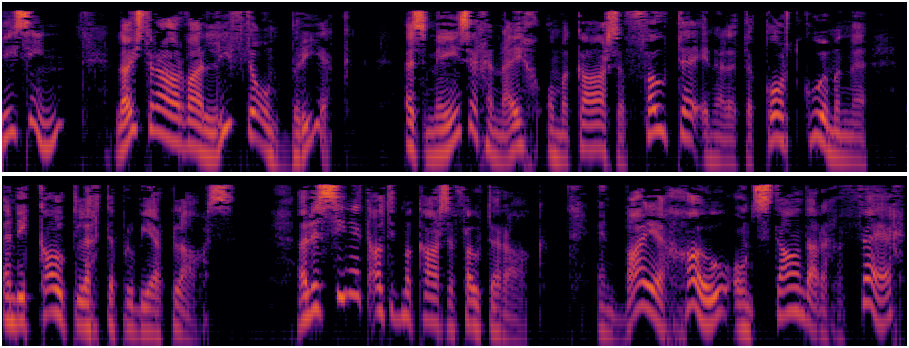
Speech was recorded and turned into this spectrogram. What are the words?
Jy sien, luisteraar waar liefde ontbreek, is mense geneig om mekaar se foute en hulle tekortkominge in die kalklig te probeer plaas. Hulle sien net altyd mekaar se foute raak. En baie gou ontstaan daar 'n geveg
